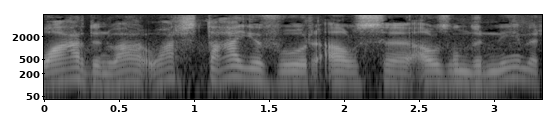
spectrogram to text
waarden? Waar, waar sta je voor als, uh, als ondernemer?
